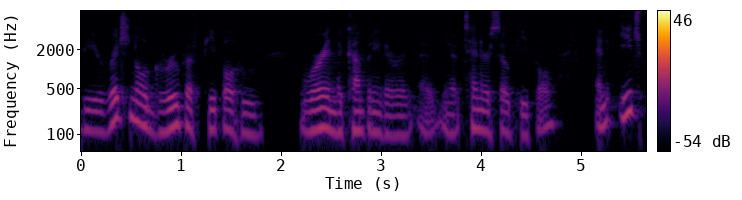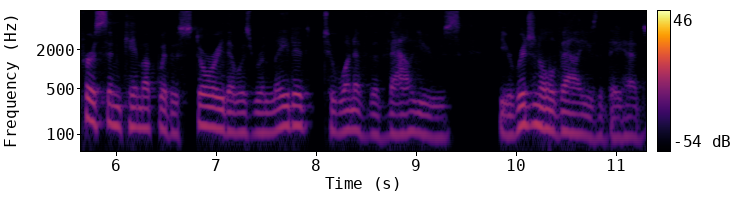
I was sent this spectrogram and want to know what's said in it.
the original group of people who were in the company there were uh, you know 10 or so people. And each person came up with a story that was related to one of the values the original values that they had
